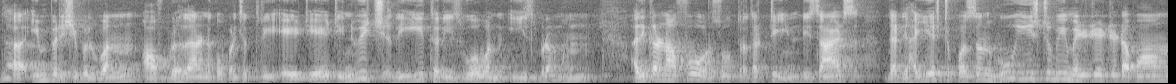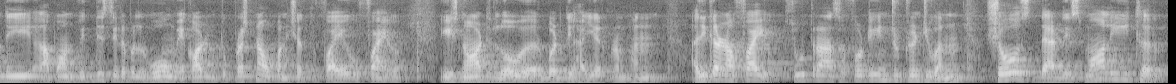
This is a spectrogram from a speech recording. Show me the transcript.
the imperishable one of Brihadaranyaka Upanishad 3.88 in which the ether is woven is Brahman. Adhikarana 4, Sutra 13 decides that the highest person who is to be meditated upon the upon with the according to Prashna Upanishad 5 5 is not lower but the higher Brahman. Adhikarana 5, Sutras 14 to 21 shows that the small ether,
